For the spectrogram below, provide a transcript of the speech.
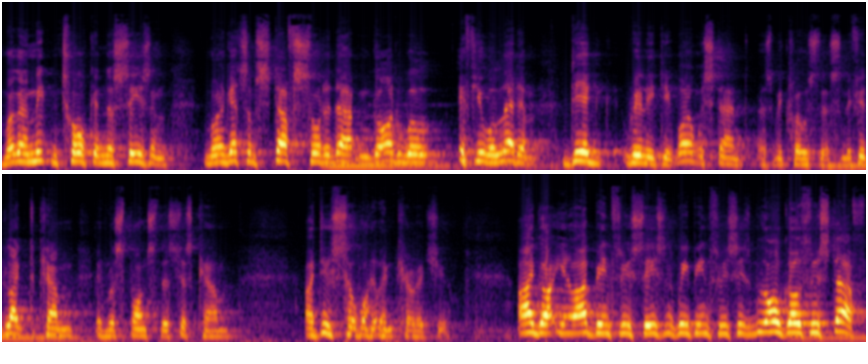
We're going to meet and talk in this season. We're going to get some stuff sorted out, and God will, if you will let Him, dig really deep. Why don't we stand as we close this? And if you'd like to come in response to this, just come. I do so want to encourage you. I got, you know, I've been through seasons, we've been through seasons, we all go through stuff.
